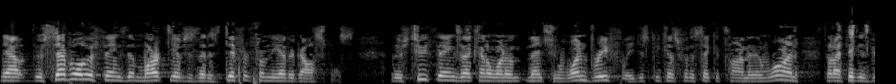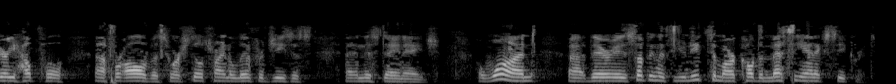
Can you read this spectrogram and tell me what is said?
Now, there's several other things that Mark gives us that is different from the other Gospels. There's two things I kind of want to mention. One briefly, just because for the sake of time, and then one that I think is very helpful uh, for all of us who are still trying to live for Jesus in this day and age. One, uh, there is something that's unique to Mark called the Messianic secret.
